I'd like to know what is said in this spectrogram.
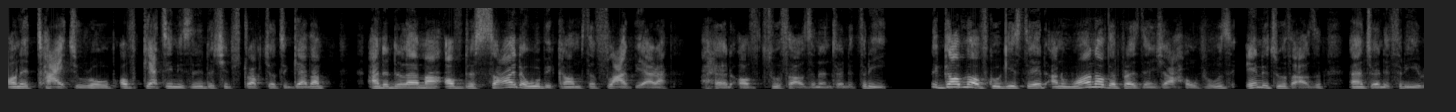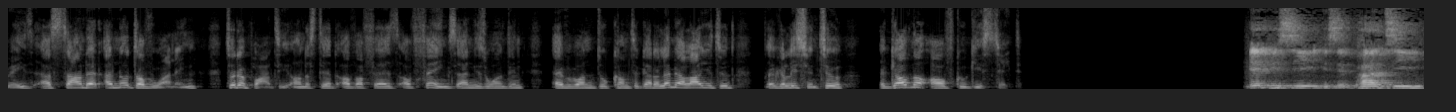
on a tight rope of getting its leadership structure together and the dilemma of decider who becomes the flag bearer ahead of 2023. The governor of Kogi State and one of the presidential hopefuls in the 2023 race has sounded a note of warning to the party on the state of affairs of things and is wanting everyone to come together. Let me allow you to take a listen to the governor of Kogi State. APC is a party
